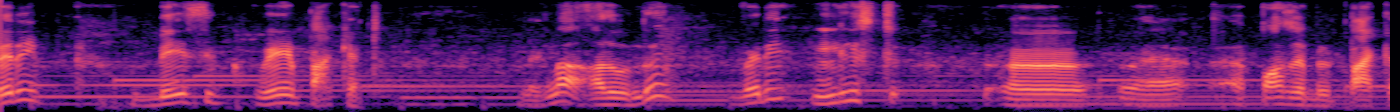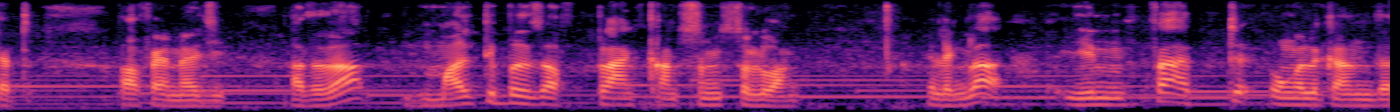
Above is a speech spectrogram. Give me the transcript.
வெரி பேசிக் வே பேக்கெட் இல்லைங்களா? அது வந்து very least possible packet of energy அதுதான் மல்டிபிள்ஸ் ஆஃப் பிளாங்க் கான்ஸ்டன்ட் சொல்லுவாங்க. இல்லைங்களா? இன்ஃபேக்ட் உங்களுக்கு அந்த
